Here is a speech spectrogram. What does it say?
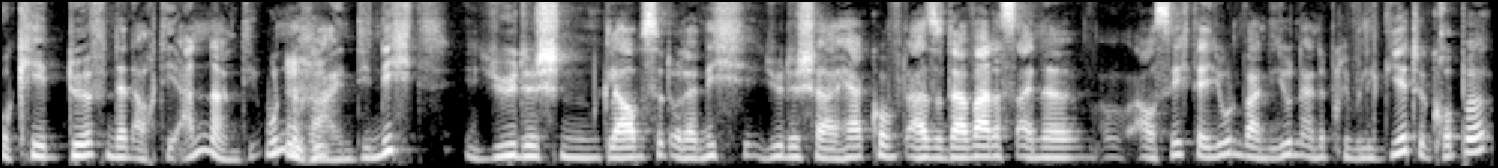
okay, dürfen denn auch die anderen, die Unrein, mhm. die nicht jüdischen Glaubens sind oder nicht jüdischer Herkunft, also da war das eine, aus Sicht der Juden waren die Juden eine privilegierte Gruppe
